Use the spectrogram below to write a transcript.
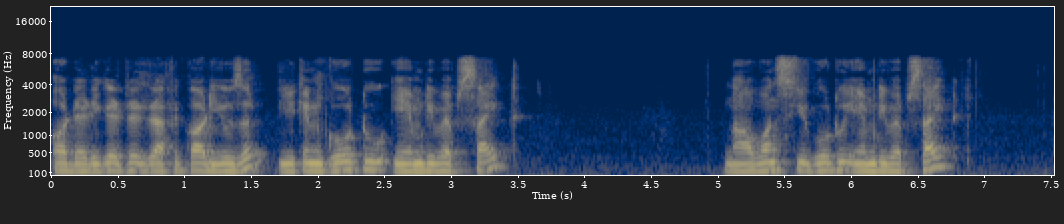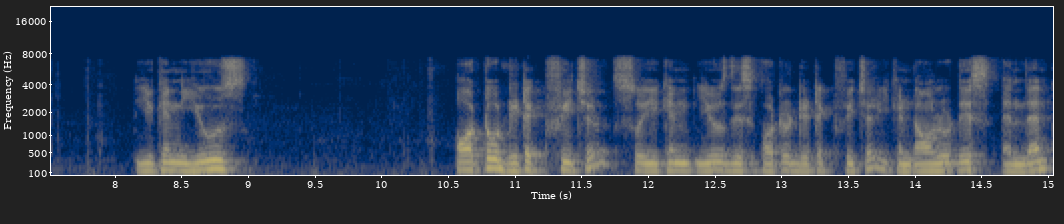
or dedicated graphic card user. You can go to AMD website. Now once you go to AMD website, you can use auto detect feature. So you can use this auto detect feature. You can download this and then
